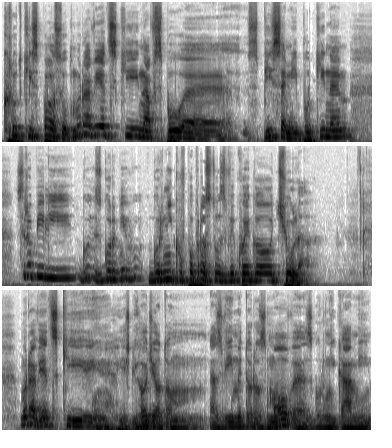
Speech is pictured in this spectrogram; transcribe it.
krótki sposób. Morawiecki na współę z PiSem i Putinem zrobili z górni, górników po prostu zwykłego ciula. Morawiecki, jeśli chodzi o tą, nazwijmy to, rozmowę z górnikami,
